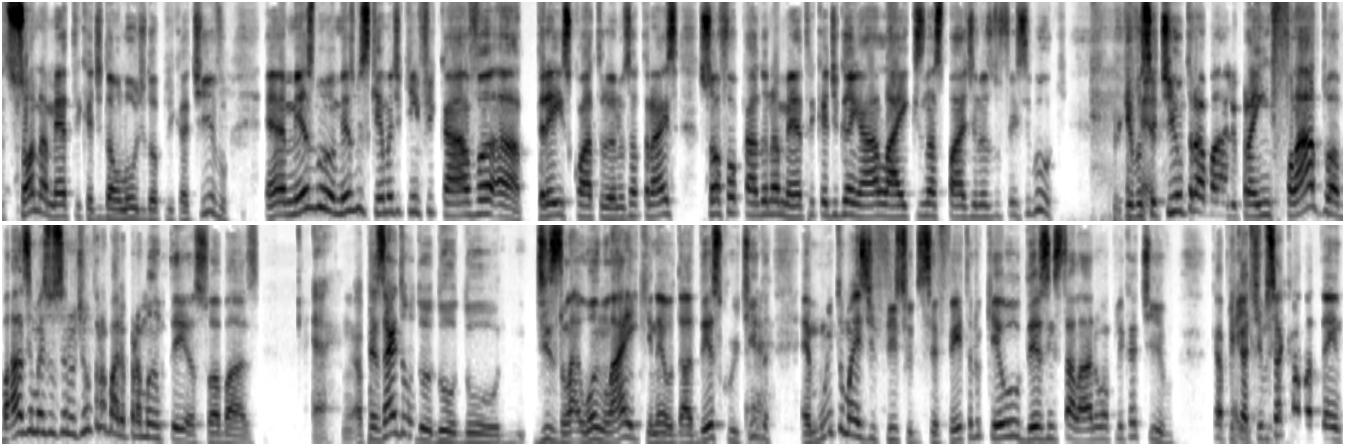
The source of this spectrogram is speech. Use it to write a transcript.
só na métrica de download do aplicativo é o mesmo, mesmo esquema de quem ficava há 3, 4 anos atrás só focado na métrica de ganhar likes nas páginas do Facebook. Porque você é. tinha um trabalho para inflar a tua base, mas você não tinha um trabalho para manter a sua base. É. Apesar do, do, do, do dislike, one like, né, da descurtida, é. é muito mais difícil de ser feita do que o desinstalar um aplicativo. Que aplicativo é você acaba tendo,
